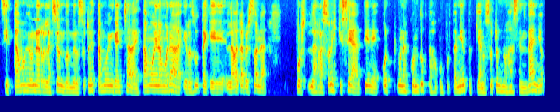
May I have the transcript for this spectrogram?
si estamos en una relación donde nosotros estamos enganchadas, estamos enamoradas y resulta que la otra persona por las razones que sea, tiene unas conductas o comportamientos que a nosotros nos hacen daño,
